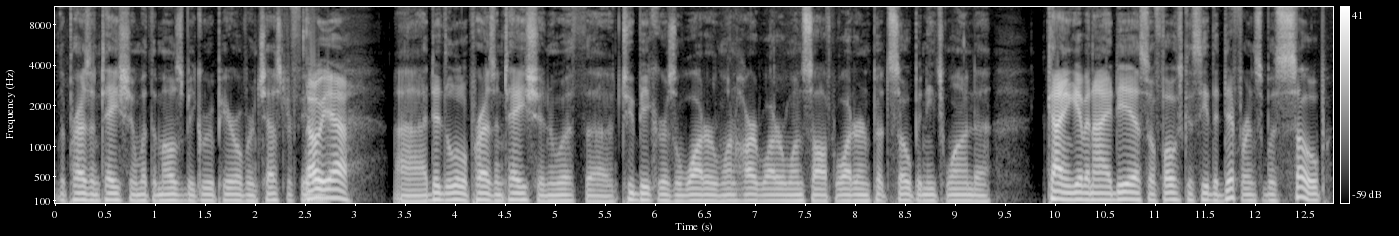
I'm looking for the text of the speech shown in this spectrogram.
the presentation with the Mosby Group here over in Chesterfield. Oh, yeah. Uh, I did the little presentation with uh, two beakers of water, one hard water, one soft water, and put soap in each one to kind of give an idea so folks could see the difference with soap.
